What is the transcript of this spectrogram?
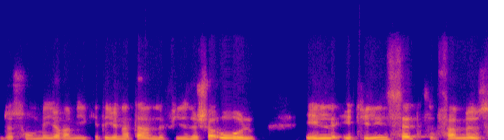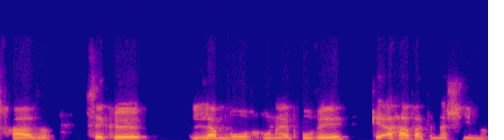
de son meilleur ami, qui était Jonathan, le fils de Shaoul, il utilise cette fameuse phrase, c'est que l'amour qu'on a éprouvé, est ahavat nashim,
